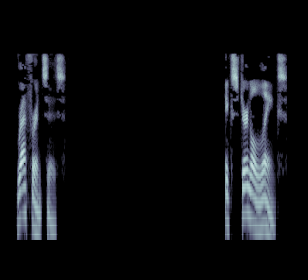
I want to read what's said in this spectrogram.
References. External links.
